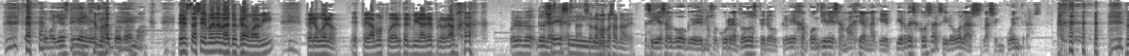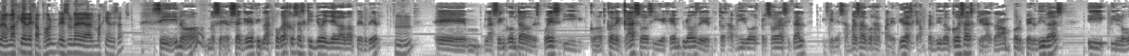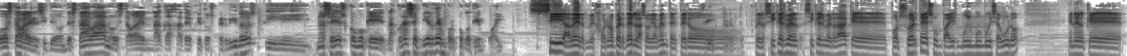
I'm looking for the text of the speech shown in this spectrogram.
Como yo estuve en el último programa. Esta semana me ha tocado a mí. Pero bueno, esperamos poder terminar el programa. Bueno, no, no ya sé está, ya si... está. Solo me ha pasado una vez. Sí, es algo que nos ocurre a todos, pero creo que Japón tiene esa magia en la que pierdes cosas y luego las, las encuentras. La magia de Japón es una de las magias esas. Sí, ¿no? No sé, o sea, quiero decir, las pocas cosas que yo he llegado a perder, Ujú. Eh, las he encontrado después y conozco de casos y ejemplos de otros amigos, personas y tal, que les han pasado cosas parecidas, que han perdido cosas, que las daban por perdidas y, y luego estaban en el sitio donde estaban o estaban en la caja de objetos perdidos y no sé, es como que las cosas se pierden por poco tiempo ahí. Sí, a ver, mejor no perderlas, obviamente, pero Sí, correcto. pero sí que es ver, sí que es verdad que por suerte es un país muy muy muy seguro en el que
